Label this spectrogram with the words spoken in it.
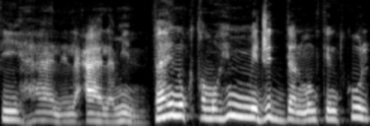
فيها للعالمين. فهي نقطة مهمة جدا ممكن تقول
